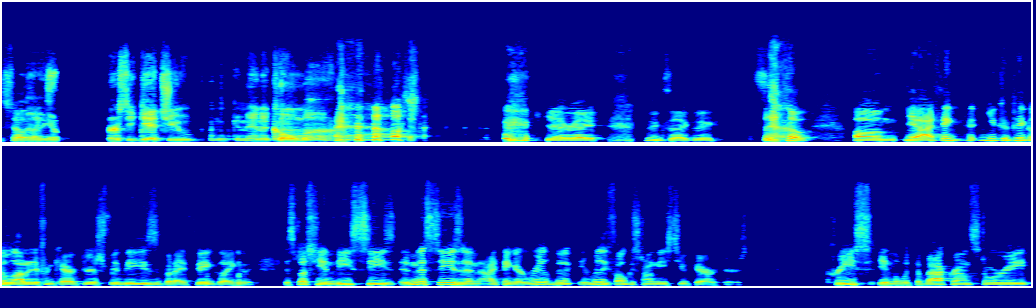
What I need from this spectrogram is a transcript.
So like Mercy get you in a coma. yeah right. Exactly. So um yeah i think that you could pick a lot of different characters for these but i think like especially in these season in this season i think it really it really focused on these two characters. Kreese in with the background story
